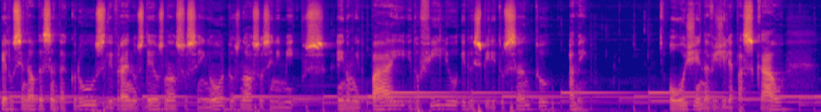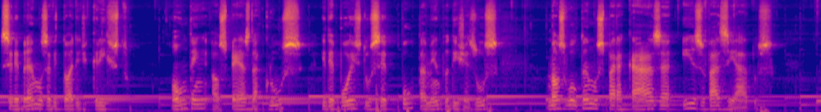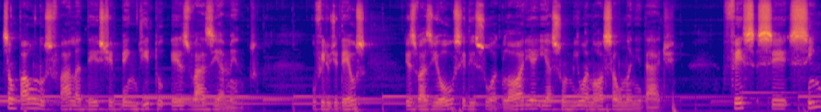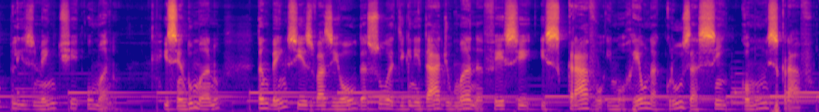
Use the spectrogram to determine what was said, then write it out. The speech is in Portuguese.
Pelo sinal da Santa Cruz, livrai-nos Deus nosso Senhor dos nossos inimigos. Em nome do Pai, e do Filho e do Espírito Santo. Amém. Hoje, na Vigília Pascal, celebramos a vitória de Cristo. Ontem, aos pés da cruz e depois do sepultamento de Jesus, nós voltamos para casa esvaziados. São Paulo nos fala deste bendito esvaziamento o Filho de Deus esvaziou-se de sua glória e assumiu a nossa humanidade. Fez-se simplesmente humano. E sendo humano, também se esvaziou da sua dignidade humana, fez-se escravo e morreu na cruz assim, como um escravo.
